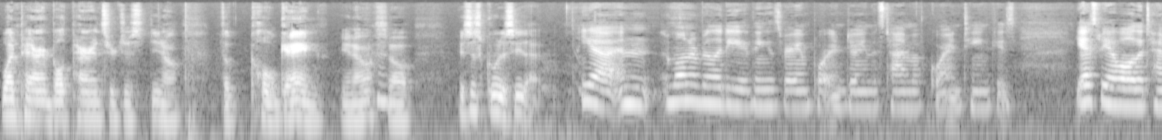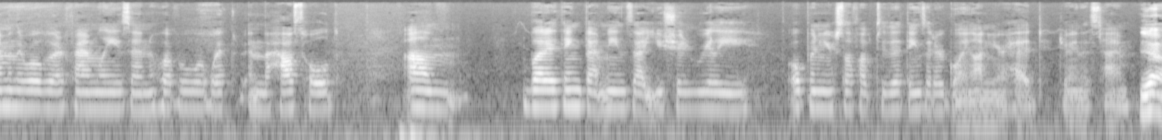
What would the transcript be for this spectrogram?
one parent, both parents, or just you know the whole gang. You know, Hmm. so it's just cool to see that. Yeah, and vulnerability I think is very important during this time of quarantine because yes, we have all the time in the world with our families and whoever we're with in the household. Um, but I think that means that you should really open yourself up to the things that are going on in your head during this time. Yeah,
